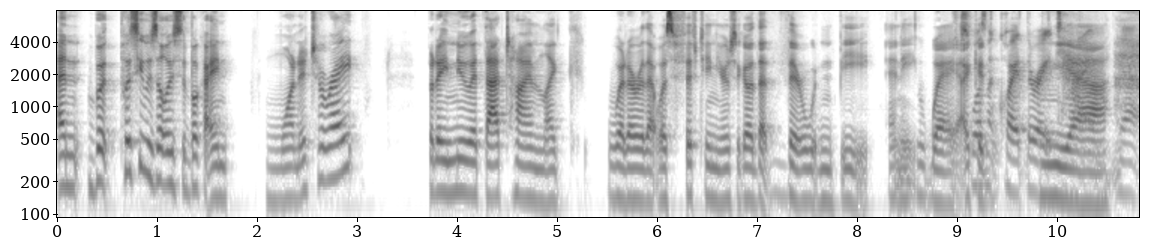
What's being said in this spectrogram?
and but Pussy was always the book I wanted to write, but I knew at that time like whatever that was 15 years ago that there wouldn't be any way I could wasn't quite the right time. Yeah. Yeah.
